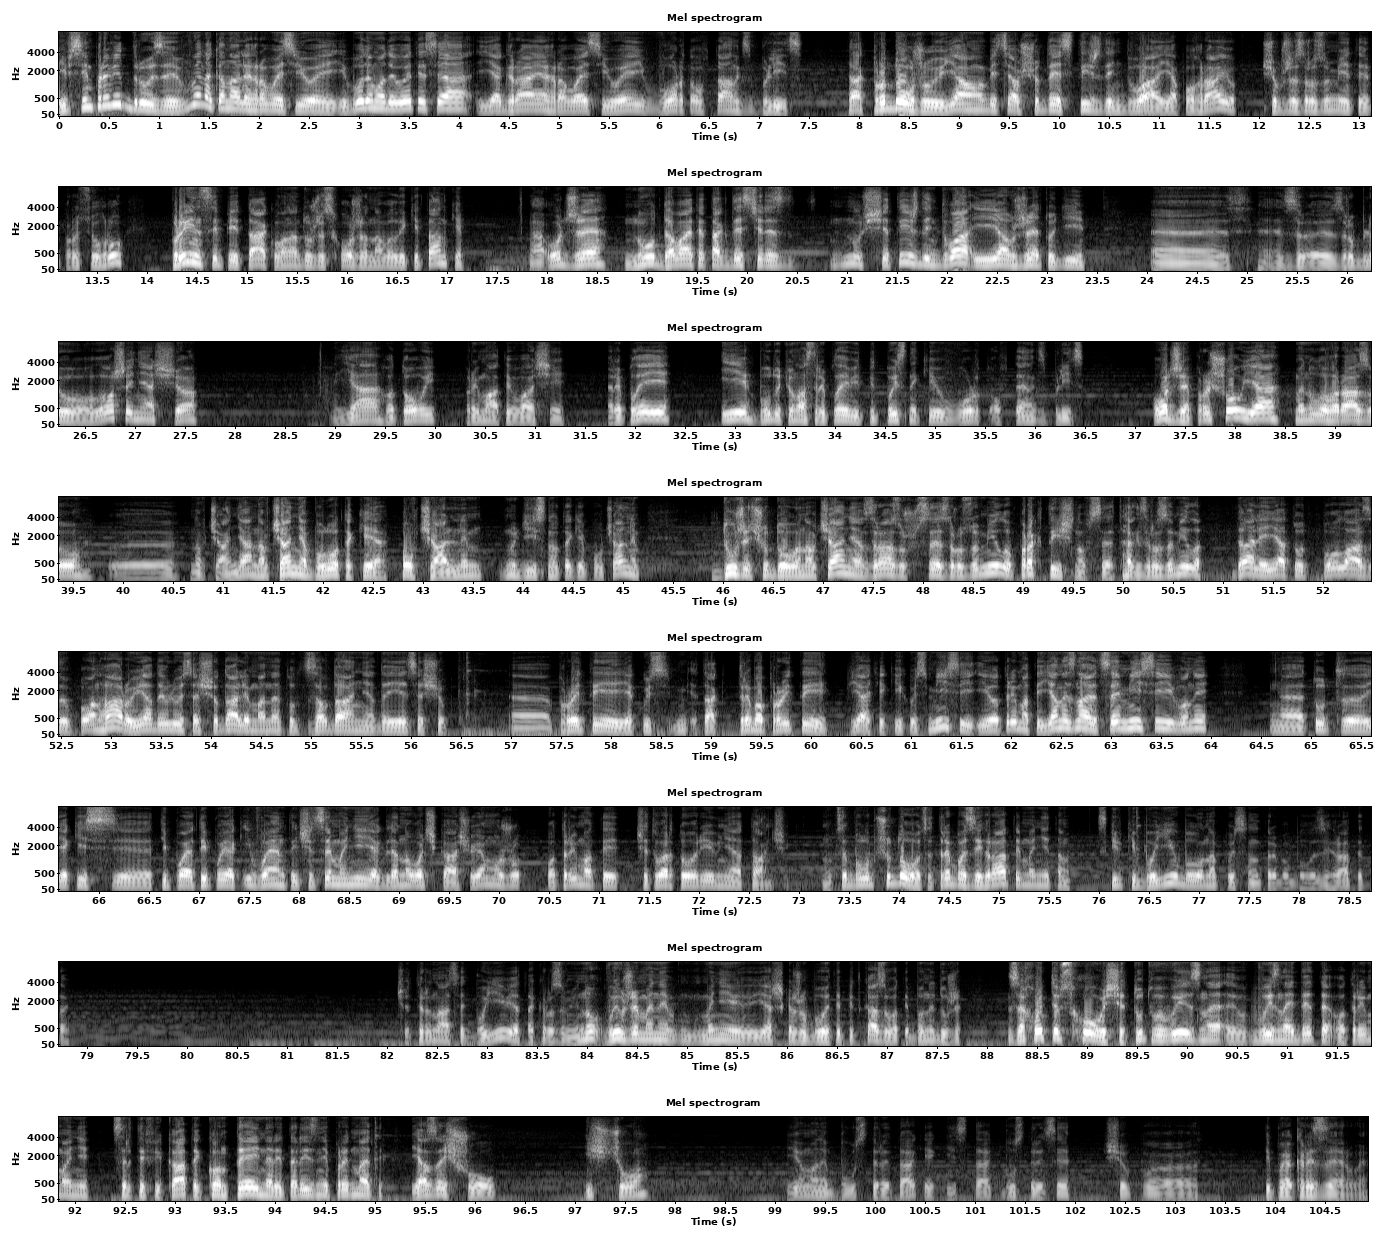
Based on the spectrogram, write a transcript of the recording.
І всім привіт, друзі! Ви на каналі Гравець UA і будемо дивитися, як грає гравець UA в World of Tanks Blitz. Так, продовжую. Я вам обіцяв, що десь тиждень-два я пограю, щоб вже зрозуміти про цю гру. В принципі, так, вона дуже схожа на великі танки. А отже, ну, давайте так, десь через ну, ще тиждень-два, і я вже тоді е, з, е, зроблю оголошення, що. Я готовий приймати ваші реплеї. І будуть у нас реплеї від підписників World of Tanks Blitz. Отже, пройшов я минулого разу е, навчання. Навчання було таке повчальним, ну дійсно таке повчальним. Дуже чудове навчання. Зразу ж все зрозуміло, практично все так зрозуміло. Далі я тут полазив по ангару, я дивлюся, що далі в мене тут завдання дається, щоб е, пройти якусь. Так, треба пройти 5 якихось місій і отримати. Я не знаю, це місії, вони е, тут е, якісь, типу, типу як івенти, чи це мені як для новачка, що я можу отримати четвертого рівня танчика. Ну це було б чудово. Це треба зіграти мені там. Скільки боїв було написано, треба було зіграти, так? 14 боїв, я так розумію. Ну, ви вже мене, мені, я ж кажу, будете підказувати, бо не дуже. Заходьте в сховище, тут ви, визна, ви знайдете отримані сертифікати, контейнери та різні предмети. Я зайшов. І що? Є в мене бустери, так, якісь, так. Бустери це щоб. Е, типу як резерви.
